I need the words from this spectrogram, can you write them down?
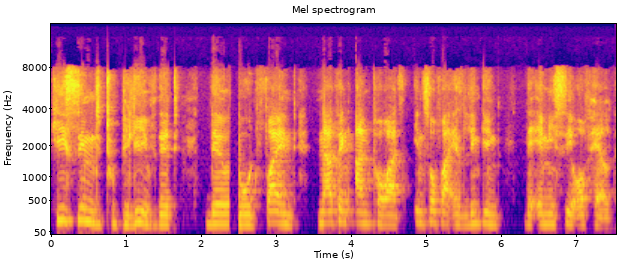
he seemed to believe that they would find nothing untoward insofar as linking the MEC of Health.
